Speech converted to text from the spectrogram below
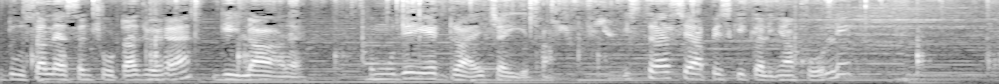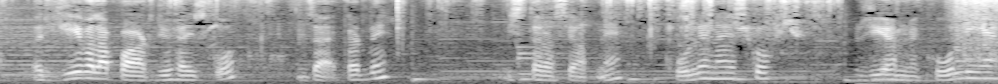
दूसरा लहसुन छोटा जो है, गीला आ रहा है। तो मुझे ये ड्राई चाहिए था। इस तरह से आप इसकी कलियाँ खोल लें। और ये वाला पार्ट जो है इसको ज़ाय कर दें। इस तरह से आपने खोल लेना है इसको ये हमने खोल लिए हैं।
